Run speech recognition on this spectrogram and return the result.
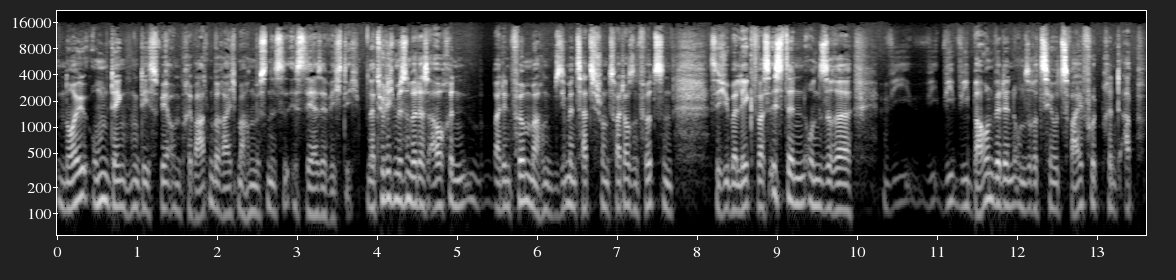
Neuumdenken, das wir im privaten Bereich machen müssen, ist, ist sehr, sehr wichtig. Natürlich müssen wir das auch in, bei den Firmen machen. Siemens hat schon 2014 sich überlegt, was ist denn unsere, wie, wie, wie bauen wir denn unsere CO2-Footprint ab?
